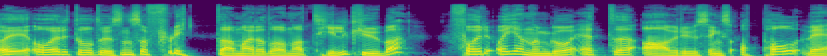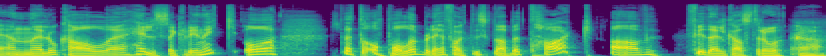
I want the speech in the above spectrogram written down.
Og i år 2000 så flytta Maradona til Cuba for å gjennomgå et eh, avrusingsopphold ved en lokal eh, helseklinikk. Og dette oppholdet ble faktisk da betalt av Fidel Castro. Ja.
